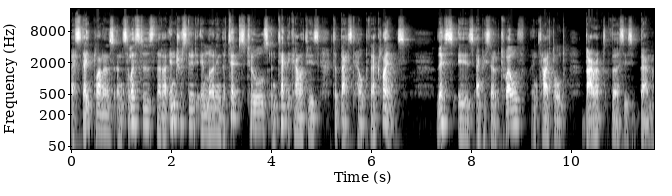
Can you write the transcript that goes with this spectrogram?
estate planners, and solicitors that are interested in learning the tips, tools, and technicalities to best help their clients. This is episode 12 entitled Barrett versus Bem.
